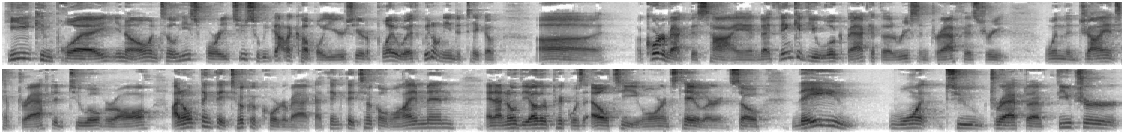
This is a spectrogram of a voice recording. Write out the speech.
He can play, you know, until he's 42. So we got a couple years here to play with. We don't need to take a uh, a quarterback this high. And I think if you look back at the recent draft history, when the Giants have drafted two overall, I don't think they took a quarterback. I think they took a lineman, and I know the other pick was LT, Lawrence Taylor. And so they want to draft a future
